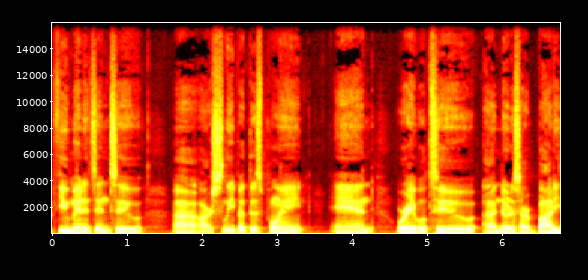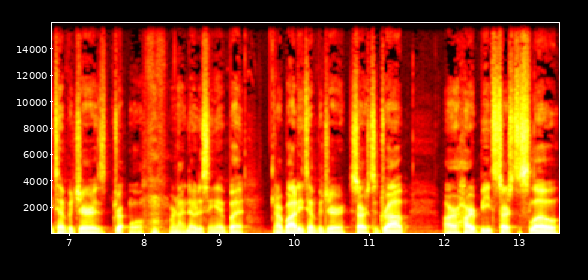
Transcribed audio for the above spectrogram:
a few minutes into uh, our sleep at this point, and we're able to uh, notice our body temperature is, dro- well, we're not noticing it, but our body temperature starts to drop, our heartbeat starts to slow,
